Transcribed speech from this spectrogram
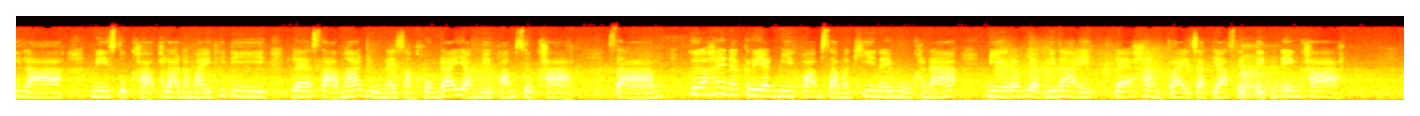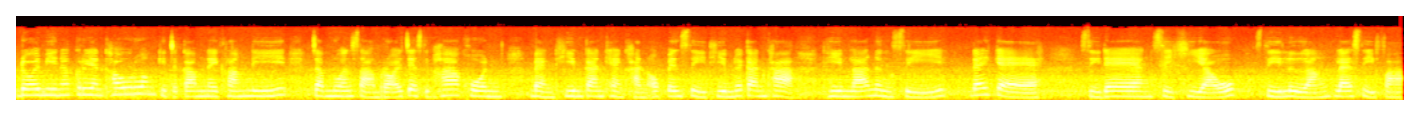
กีฬา มีสุขพลานามัยที่ดี และสามารถอยู่ในสังคมได้อย่างมีความสุขค่ะ 3. เพื่อให้นักเรียนมีความสามัคคีในหมู่คณะ มีระเบียบวินัย และห่างไกลจากยาเสพติดนั่นเองค่ะ โดยมีนักเรียนเข้าร่วมกิจกรรมในครั้งนี้จำนวน 375 คน แบ่งทีมการแข่งขันออกเป็น 4 ทีมด้วยกันค่ะ ทีมละ 1 สี ได้แก่ สีแดง สีเขียว สีเหลืองและสีฟ้า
